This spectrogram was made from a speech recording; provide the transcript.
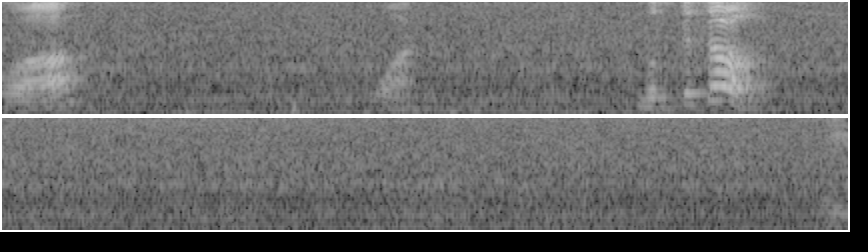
of one. বুঝতেছ? এই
